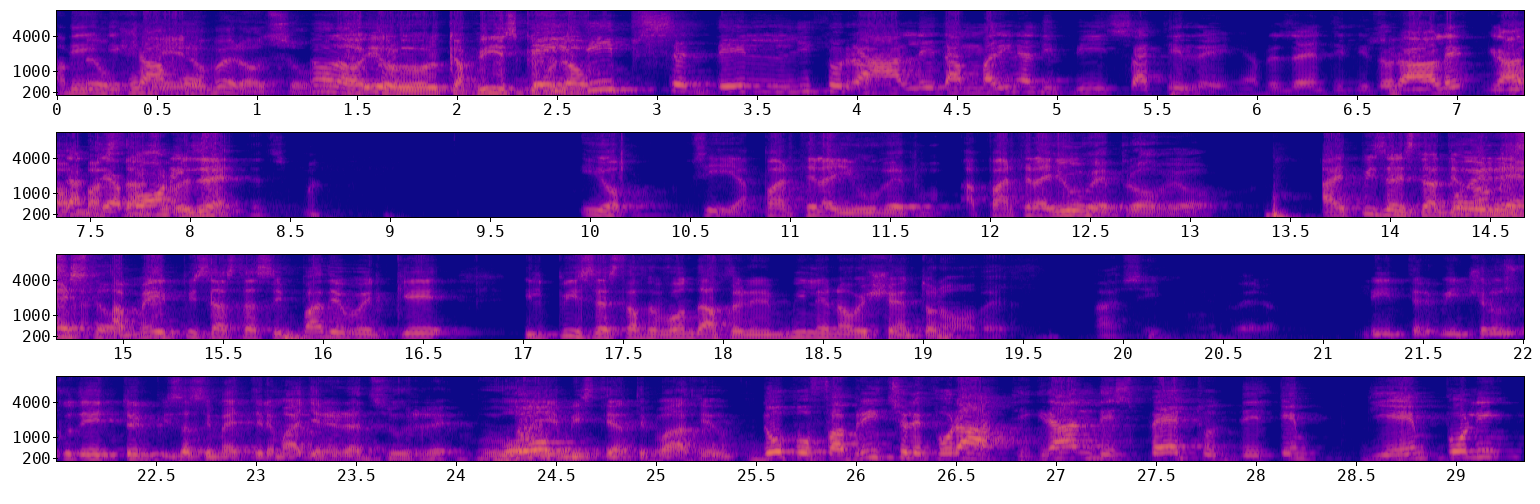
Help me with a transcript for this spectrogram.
a dei, me un po' diciamo, meno, però insomma. No, no, io lo capisco, dei però... tips del litorale da Marina di Pisa a Tirrenia, presente il litorale, No, grande Andrea abbastanza Boni. presente. insomma. Io, sì, a parte la Juve, a parte la Juve proprio... Ah, il Pisa è stato Poi a, me, il resto- a me il Pisa sta simpatico perché il Pisa è stato fondato nel 1909. Ah sì, è vero. L'Inter vince lo scudetto e il Pisa si mette le maglie nerazzurre. Vuoi No. che mi stia antipatico? Dopo Fabrizio Leforatti, grande esperto del- di Empoli,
